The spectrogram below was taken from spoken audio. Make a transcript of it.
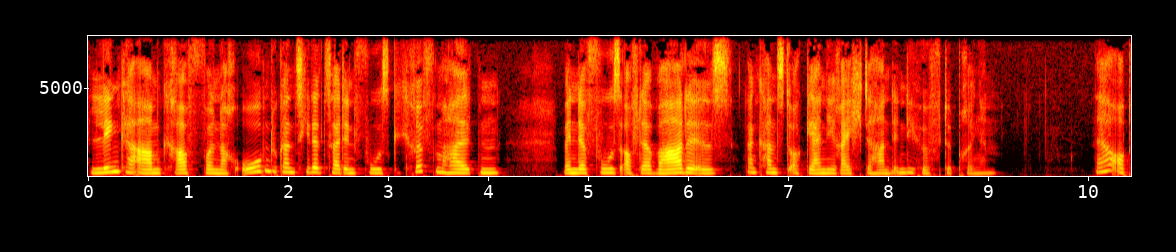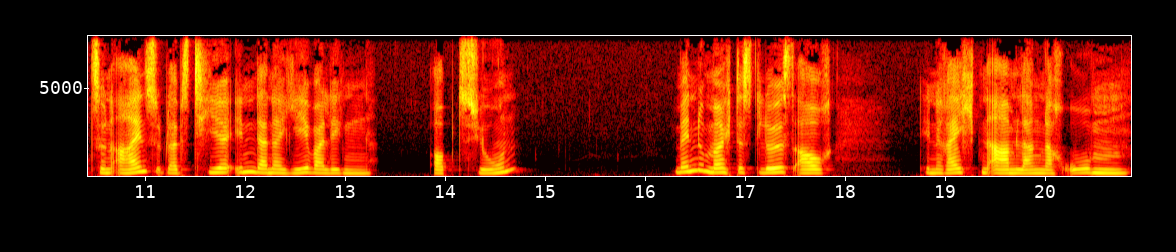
linker Arm kraftvoll nach oben. Du kannst jederzeit den Fuß gegriffen halten. Wenn der Fuß auf der Wade ist, dann kannst du auch gern die rechte Hand in die Hüfte bringen. Ja, Option 1, du bleibst hier in deiner jeweiligen Option. Wenn du möchtest, löst auch den rechten Arm lang nach oben.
